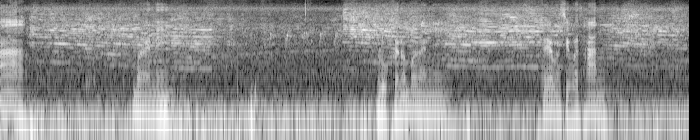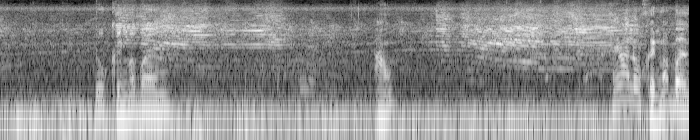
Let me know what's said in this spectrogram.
้าเบิ่อนี้ลูกขึ้นมาเบิ้งอันนี้เรียกมันสิว่าท่าน ลูกขึ้นมาเบิ้งเอาให้ว่าลูกขึ้นมาเบิ้ง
